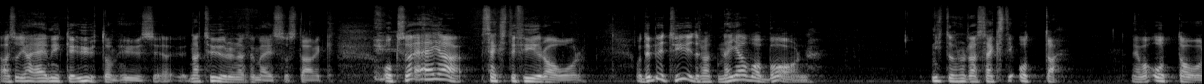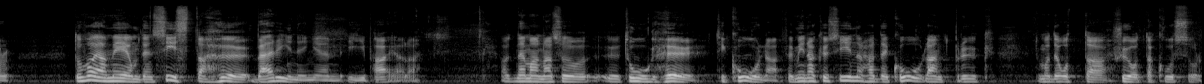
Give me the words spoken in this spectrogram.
alltså jag är mycket utomhus. Naturen är för mig så stark. Och så är jag 64 år. Och det betyder att när jag var barn, 1968, när jag var åtta år, då var jag med om den sista höbärgningen i Pajala när man alltså eh, tog hö till korna. För mina kusiner hade kolantbruk, de hade åtta, sju, åtta kossor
